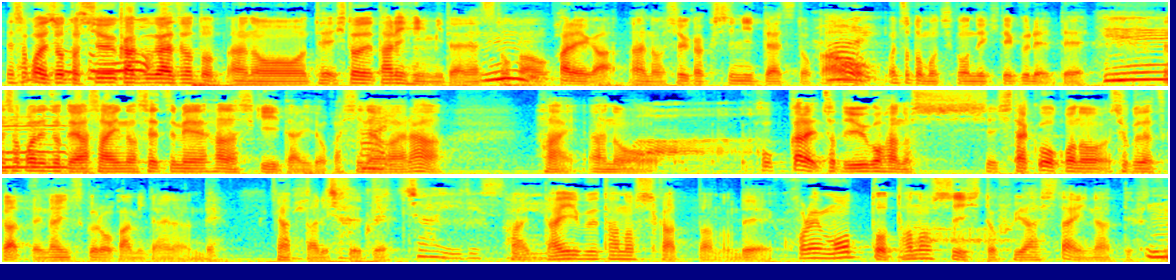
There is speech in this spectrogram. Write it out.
でそこでちょっと収穫がちょっと、あの、て人で足りひんみたいなやつとかを、うん。彼が、あの、収穫しに行ったやつとかを、はい。ちょっと持ち込んできてくれて、でそこでちょっと野菜の説明話聞いたりとかしながら、はい、あのわ、こっからちょっと夕ご飯のし支度をこの食材使って何作ろうかみたいなんで、やったりしてて。いいですね。はい、だいぶ楽しかったので、これもっと楽しい人増やしたいなって普通に。う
